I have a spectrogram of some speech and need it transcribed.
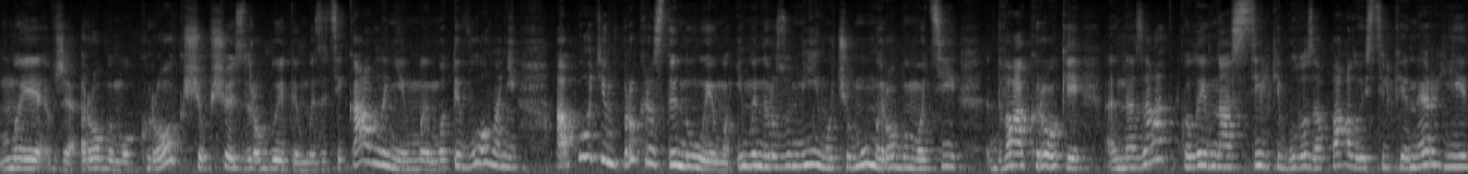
Ми вже робимо крок, щоб щось зробити. Ми зацікавлені, ми мотивовані, а потім прокрастинуємо, і ми не розуміємо, чому ми робимо ці два кроки назад, коли в нас стільки було запалу і стільки енергії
